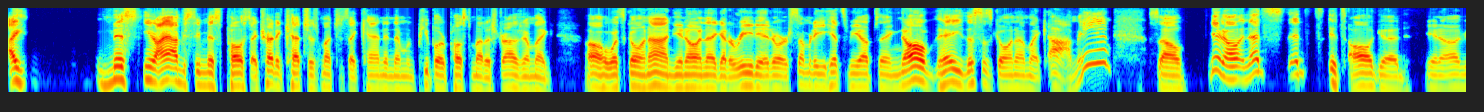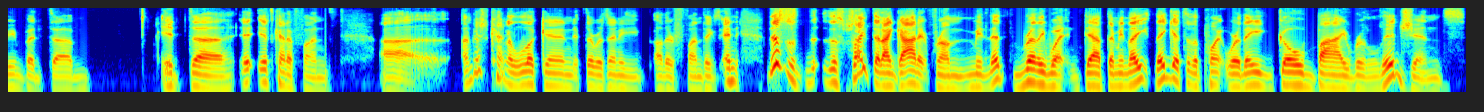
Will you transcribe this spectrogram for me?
i miss, you know, I obviously miss posts. I try to catch as much as I can. And then when people are posting about astrology, I'm like, oh, what's going on? You know, and I got to read it. Or somebody hits me up saying, no, hey, this is going on. I'm like, ah, oh, man. So, you know, and that's it's it's all good, you know. I mean, but um it uh it, it's kind of fun. Uh I'm just kind of looking if there was any other fun things. And this is the site that I got it from. I mean, that really went in depth. I mean, they they get to the point where they go by religions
